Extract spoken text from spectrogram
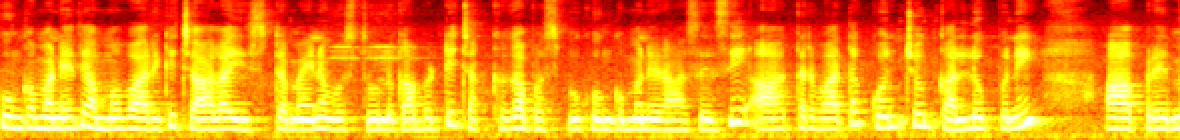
కుంకుమ అనేది అమ్మవారికి చాలా ఇష్టమైన వస్తువులు కాబట్టి చక్కగా పసుపు కుంకుమని రాసేసి ఆ తర్వాత కొంచెం కల్లుప్పుని ఆ ప్రేమ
